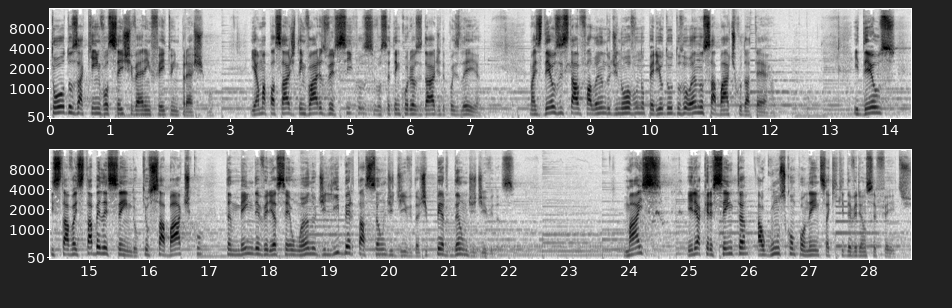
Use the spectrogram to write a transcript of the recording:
todos a quem vocês tiverem feito empréstimo e é uma passagem, tem vários versículos, se você tem curiosidade, depois leia. Mas Deus estava falando de novo no período do ano sabático da terra. E Deus estava estabelecendo que o sabático também deveria ser um ano de libertação de dívidas, de perdão de dívidas. Mas ele acrescenta alguns componentes aqui que deveriam ser feitos.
